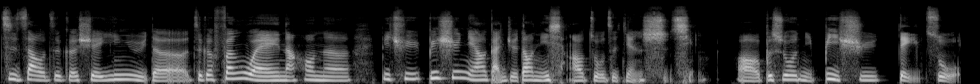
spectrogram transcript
制造这个学英语的这个氛围，然后呢，必须必须你要感觉到你想要做这件事情。哦，不是说你必须得做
